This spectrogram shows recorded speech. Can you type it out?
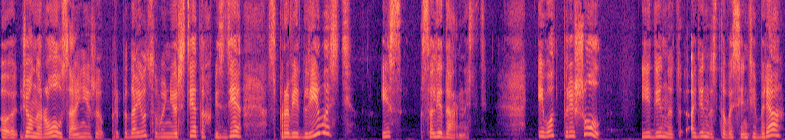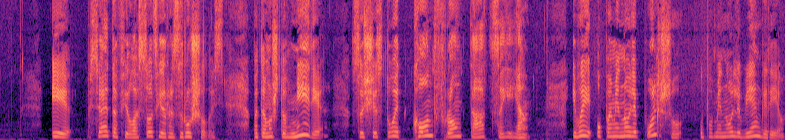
э, Джона Роуза, они же преподаются в университетах везде справедливость и солидарность. И вот пришел 11, 11 сентября, и вся эта философия разрушилась, потому что в мире существует конфронтация. И вы упомянули Польшу, упомянули Венгрию,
